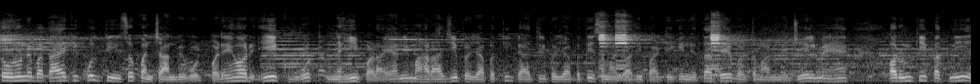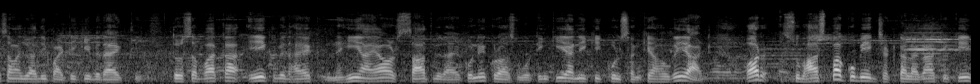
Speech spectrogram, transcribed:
तो उन्होंने बताया कि कुल तीन सौ पंचानवे वोट पड़े हैं और एक वोट नहीं पड़ा। यानी महाराजी प्रजापति, गायत्री प्रजापति समाजवादी पार्टी के नेता थे, वर्तमान में जेल में हैं और उनकी पत्नी समाजवादी पार्टी की विधायक थी। तो सपा का एक विधायक नहीं आया और सात विधायकों ने क्रॉस वोटिंग की, यानी कि कुल संख्या हो गई आठ। और सुभाषपा को भी एक झटका लगा क्योंकि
